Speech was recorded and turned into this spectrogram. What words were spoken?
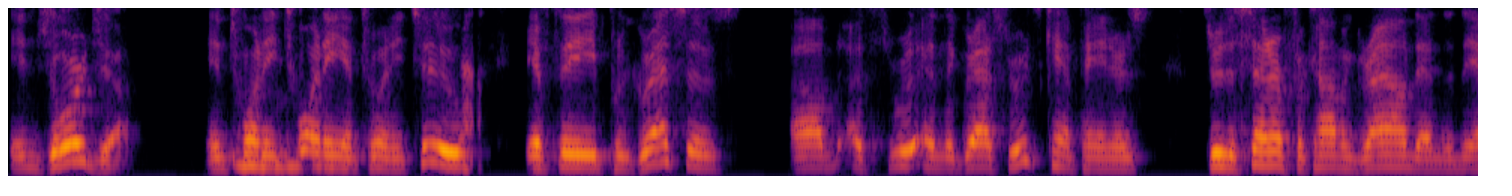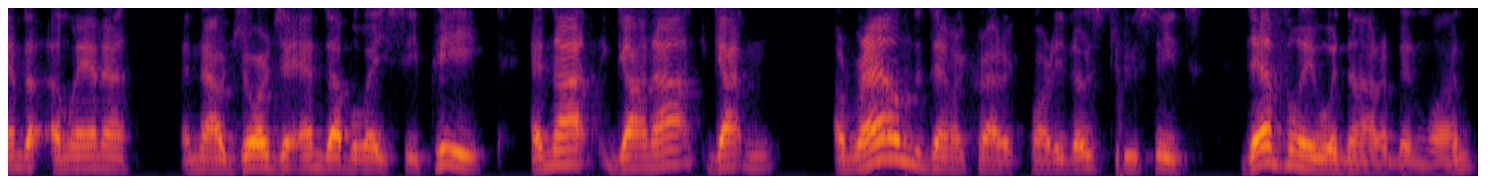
in Georgia in 2020 mm-hmm. and 22. If the progressives um, uh, through and the grassroots campaigners through the Center for Common Ground and the Atlanta and now Georgia NAACP had not gone out, gotten around the Democratic Party, those two seats definitely would not have been won.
